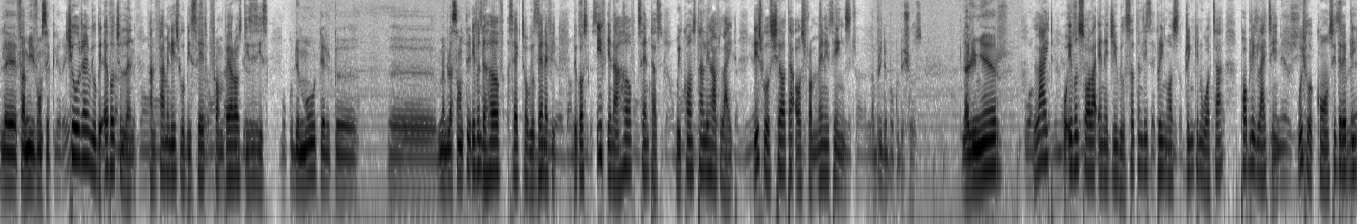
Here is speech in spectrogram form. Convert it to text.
Les familles vont s'éclairer. Children will be able to learn and families will be safe from various diseases. Beaucoup de mots tels que euh, même la santé. Even the health sector will benefit because if in our health centers we constantly have light, this will shelter us from many things. Light or even solar energy will certainly bring us drinking water, public lighting, which will considerably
